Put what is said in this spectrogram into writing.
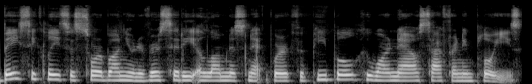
Basically, it's a Sorbonne University alumnus network for people who are now Safran employees,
